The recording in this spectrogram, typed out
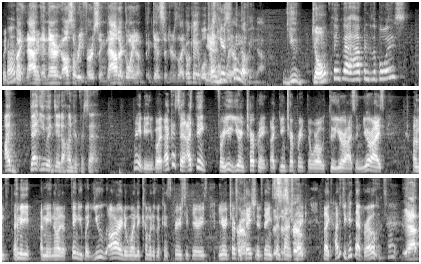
But, Huh? Right now, but- and they're also reversing. Now they're going up against it. There's like, okay, well, Yeah. just And here's play the thing, though. now. You don't think that happened to the boys? I bet you it did 100%. Maybe, but like I said, I think for you, you interpret like you interpret the world through your eyes, and your eyes. I mean, I mean, not to offend you, but you are the one that come up with conspiracy theories. And your interpretation of things This is sometimes, true. like, like, how did you get that, bro? Yeah,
